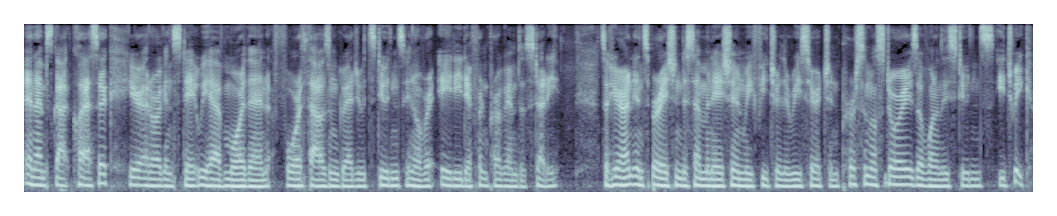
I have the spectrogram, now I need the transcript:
And I'm Scott Classic. Here at Oregon State, we have more than 4,000 graduate students in over 80 different programs of study. So, here on Inspiration Dissemination, we feature the research and personal stories of one of these students each week.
